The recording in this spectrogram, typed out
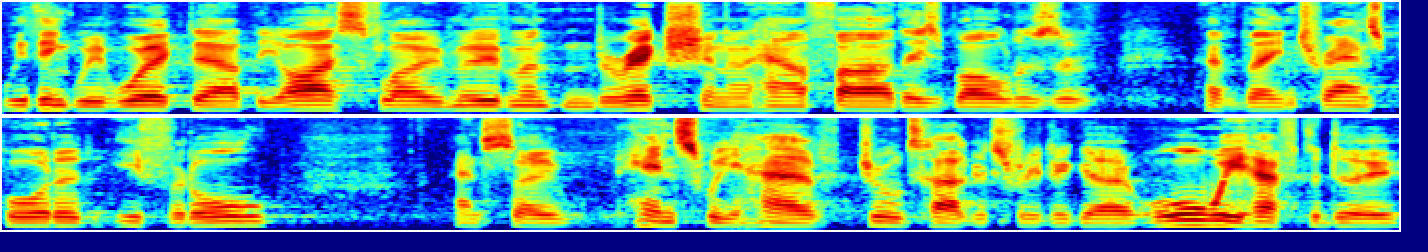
we think we've worked out the ice flow movement and direction and how far these boulders have, have been transported, if at all. And so hence we have drill targets ready to go. All we have to do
